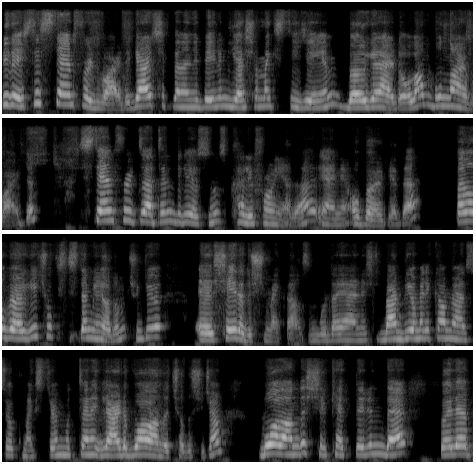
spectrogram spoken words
Bir de işte Stanford vardı. Gerçekten hani benim yaşamak isteyeceğim bölgelerde olan bunlar vardı. Stanford zaten biliyorsunuz Kaliforniya'da yani o bölgede. Ben o bölgeyi çok istemiyordum. Çünkü e, şey de düşünmek lazım burada yani ben biyomedikal mühendisliği okumak istiyorum. Muhtemelen ileride bu alanda çalışacağım. Bu alanda şirketlerin de böyle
